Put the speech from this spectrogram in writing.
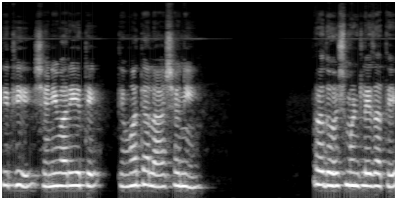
तिथी शनिवारी येते तेव्हा त्याला शनी प्रदोष म्हटले जाते.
